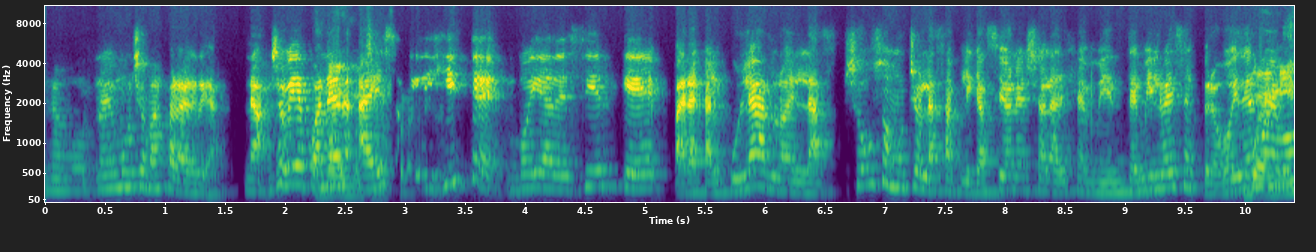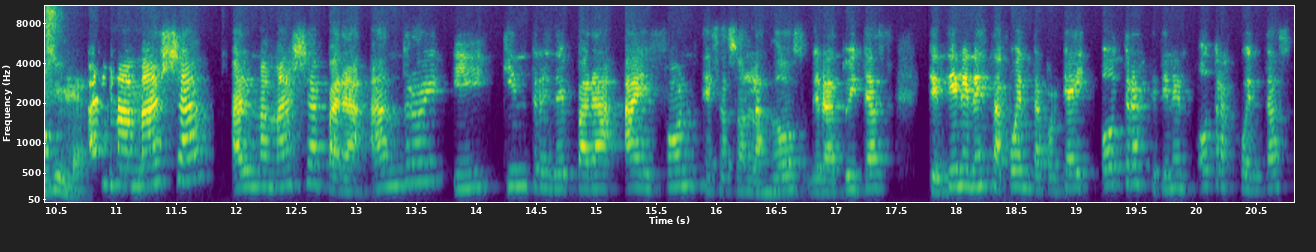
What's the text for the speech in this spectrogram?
no, hay mucho más para agregar. No, yo voy a poner a eso que dijiste, voy a decir que para calcularlo en las, yo uso mucho las aplicaciones, ya la dije 20 mil veces, pero voy de Buenísimo. nuevo. Alma Maya, Alma Maya para Android y Kin 3D para iPhone, esas son las dos gratuitas que tienen esta cuenta, porque hay otras que tienen otras cuentas,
